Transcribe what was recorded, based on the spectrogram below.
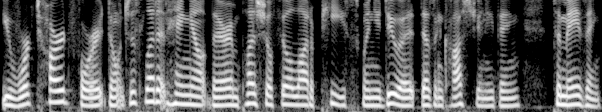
You've worked hard for it. Don't just let it hang out there. And plus, you'll feel a lot of peace when you do it. It doesn't cost you anything. It's amazing.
